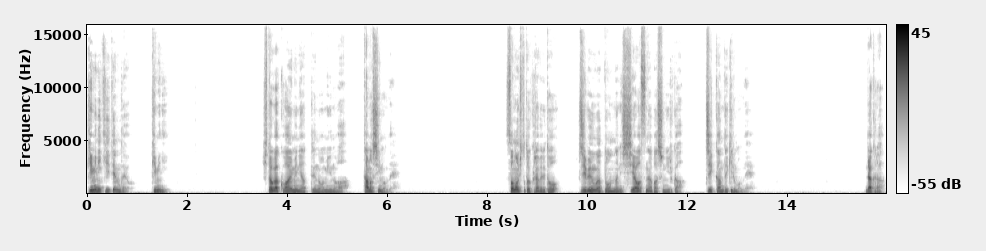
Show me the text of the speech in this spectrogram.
君に聞いてるんだよ。君に。人が怖い目に遭ってるのを見るのは楽しいもんね。その人と比べると自分はどんなに幸せな場所にいるか実感できるもんね。だから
